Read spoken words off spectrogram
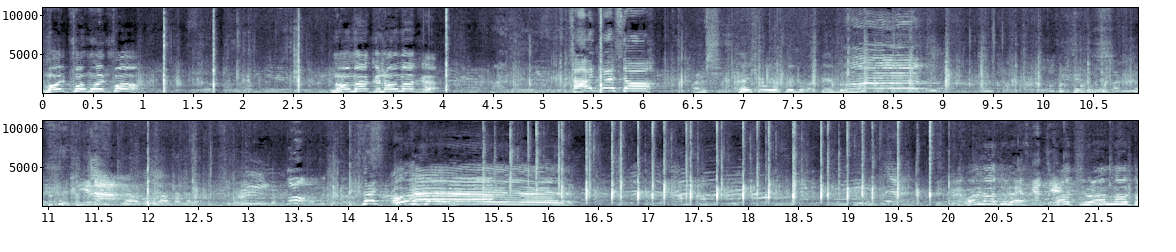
もう一本もう一本ノーマークノーマーク。さあ入ってましょう対象とかテーブルマーク。逃げた。ワンアウトでバッチワンアウト。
